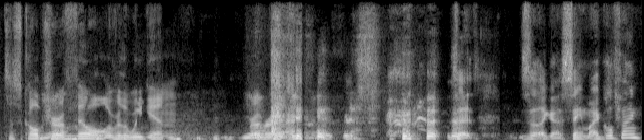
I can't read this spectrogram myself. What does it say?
It's a sculpture of Phil over the weekend. Road crazy. Is that is that like a St. Michael thing?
